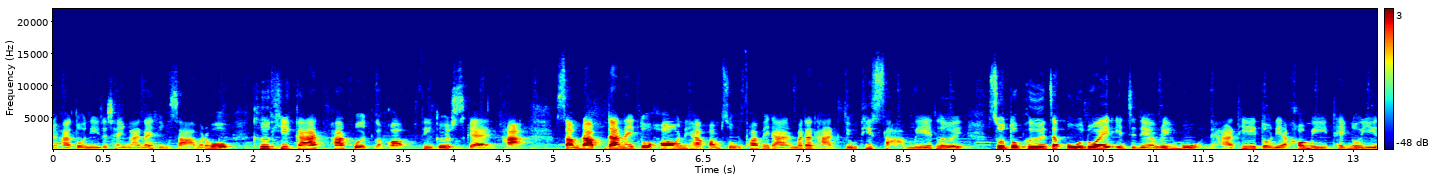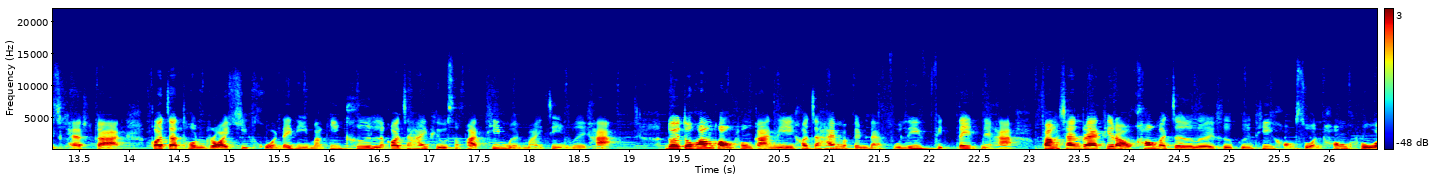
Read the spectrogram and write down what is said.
นะคะ ตัวนี้จะใช้งานได้ถึง 3 ระบบ คือคีย์การ์ดพาสเวิร์ดแล้วก็ฟิงเกอร์สแกนค่ะสำหรับด้านในตัวห้องนะคะความสูงฝ้าเพดานมาตรฐานอยู่ที่ 3 เมตรเลย ส่วนตัวพื้นจะปูด้วย Engineering Wood นะคะที่ตัวนี้เขามีเทคโนโลยี Scratch Guard ก็จะทนรอยขีดข่วนได้ดีมากยิ่งขึ้น แล้วก็จะให้ผิวสัมผัสที่เหมือนไม้จริงเลยค่ะ โดยตัวห้องของโครงการนี้เขาจะให้มาเป็นแบบ fully fitted นะคะ ฟังก์ชันแรกที่เราเข้ามาเจอเลย คือพื้นที่ของส่วนห้องครัว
